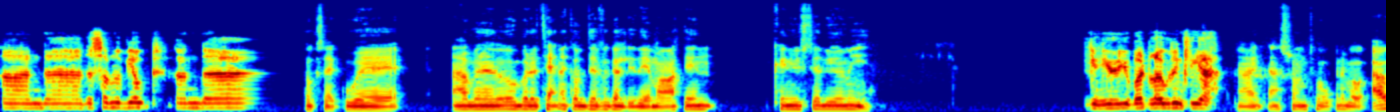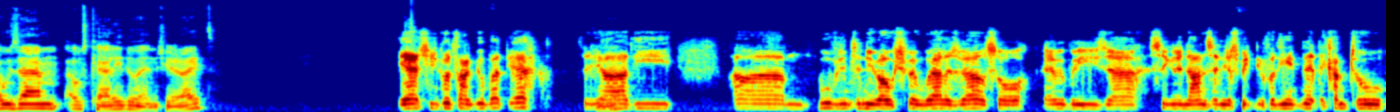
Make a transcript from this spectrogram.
and uh, the sun will be out. And uh, Looks like we're having a little bit of technical difficulty there, Martin. Can you still hear me? you can hear you, but loud and clear. Alright, that's what I'm talking about. How's um how's Kelly doing? She alright? Yeah, she's good, thank you. But yeah, uh, the um, moving into new house went well as well. So everybody's uh, singing and dancing, just waiting for the internet to come to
